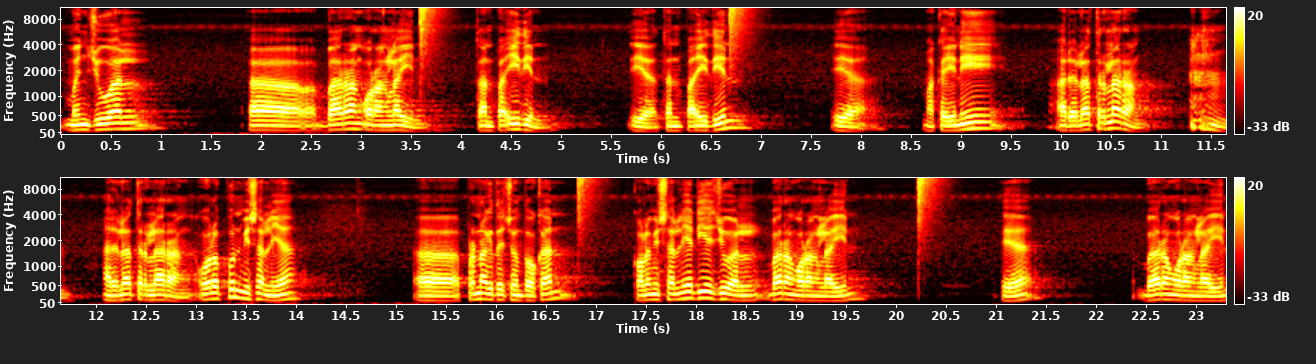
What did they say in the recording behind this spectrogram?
menjual uh, barang orang lain tanpa izin. Iya, tanpa izin. Iya. Maka ini adalah terlarang. adalah terlarang. Walaupun misalnya uh, pernah kita contohkan kalau misalnya dia jual barang orang lain ya, barang orang lain,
